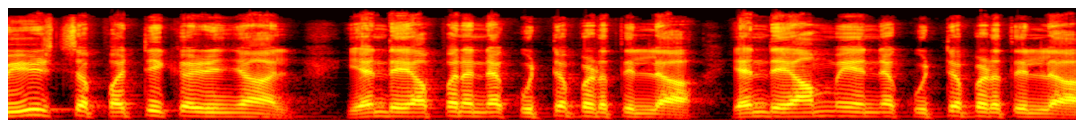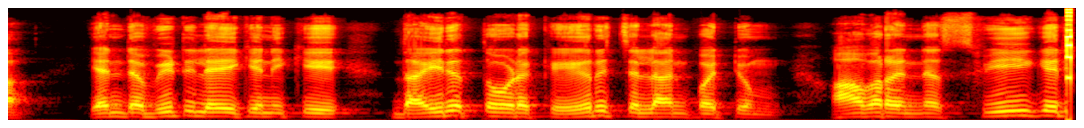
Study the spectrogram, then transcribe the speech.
വീഴ്ച പറ്റിക്കഴിഞ്ഞാൽ എന്റെ അപ്പൻ എന്നെ കുറ്റപ്പെടുത്തില്ല എന്റെ അമ്മ എന്നെ കുറ്റപ്പെടുത്തില്ല എന്റെ വീട്ടിലേക്ക് എനിക്ക് ധൈര്യത്തോടെ കയറി ചെല്ലാൻ പറ്റും. അവർ എന്നെ സ്വീകരി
